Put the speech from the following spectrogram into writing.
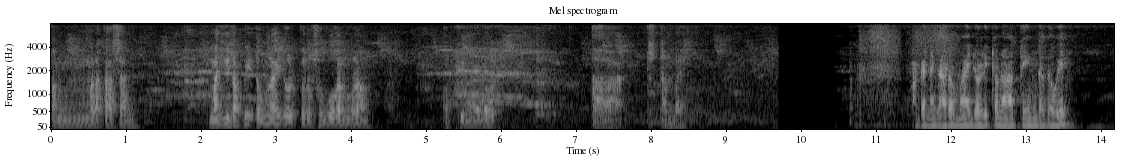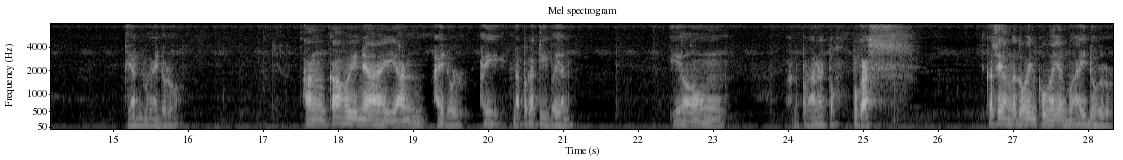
pang malakasan. Mahirap ito mga idol pero subukan ko lang. Okay mga idol. Ah, standby. Magandang araw mga idol, ito na ating gagawin. Yan mga idol oh. Ang kahoy na yan idol ay napakatibay yan. Yung ano pangalan to? Tugas. Kasi ang gagawin ko ngayon mga idol,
